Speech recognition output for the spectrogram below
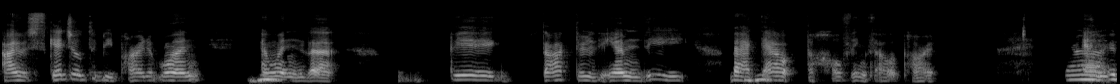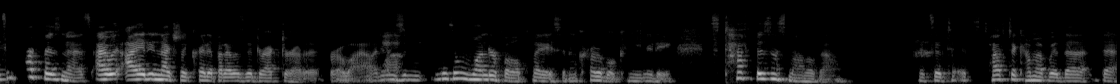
I was scheduled to be part of one. And Mhm. when the big doctor, the MD, backed Mhm. out, the whole thing fell apart. Yeah, And- it's a tough business. I, I didn't actually create it, but I was the director of it for a while. And it was a, it was a wonderful place, an incredible community. It's a tough business model though. It's a, t- it's tough to come up with a, the,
